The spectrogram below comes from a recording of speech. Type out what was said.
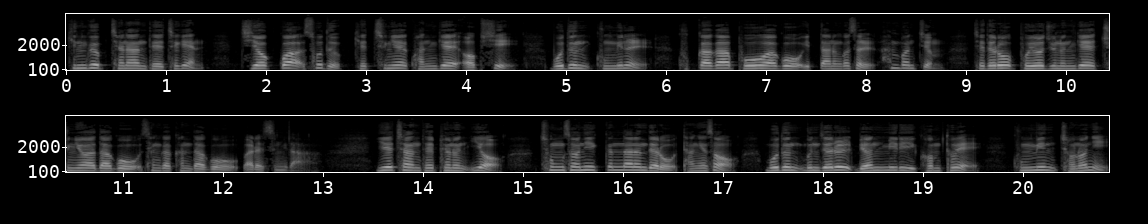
긴급 재난 대책엔 지역과 소득, 계층에 관계없이 모든 국민을 국가가 보호하고 있다는 것을 한 번쯤 제대로 보여주는 게 중요하다고 생각한다고 말했습니다. 이해찬 대표는 이어 총선이 끝나는 대로 당에서 모든 문제를 면밀히 검토해 국민 전원이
